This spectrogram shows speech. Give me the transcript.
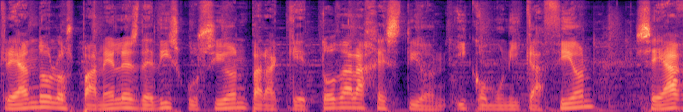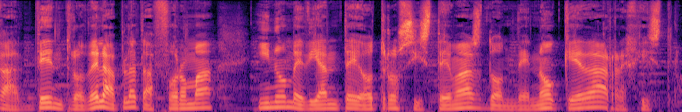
creando los paneles de discusión para que toda la gestión y comunicación se haga dentro de la plataforma y no mediante otros sistemas donde no queda registro.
